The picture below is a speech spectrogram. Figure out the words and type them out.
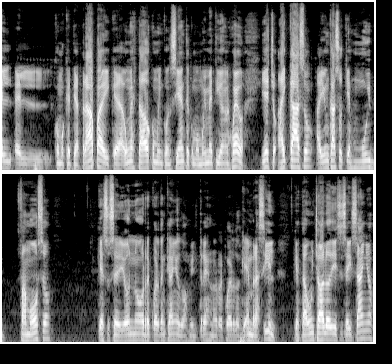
el, el- como que te atrapa y queda un estado como inconsciente, como muy metido en el juego. Y de hecho, hay casos, hay un caso que es muy famoso, que sucedió, no recuerdo en qué año, 2003, no recuerdo, que en Brasil, que estaba un chaval de 16 años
